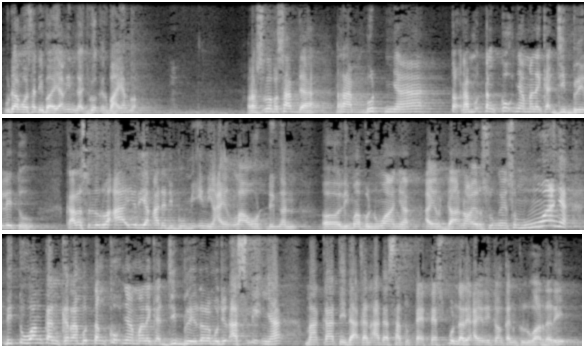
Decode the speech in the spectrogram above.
Udah nggak usah dibayangin, nggak juga kebayang kok. Rasulullah bersabda, rambutnya, rambut tengkuknya malaikat Jibril itu, kalau seluruh air yang ada di bumi ini, air laut dengan uh, lima benuanya, air danau, air sungai, semuanya dituangkan ke rambut tengkuknya malaikat Jibril dalam wujud aslinya, maka tidak akan ada satu tetes pun dari air itu akan keluar dari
